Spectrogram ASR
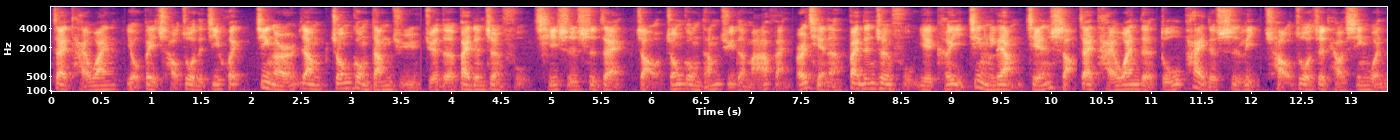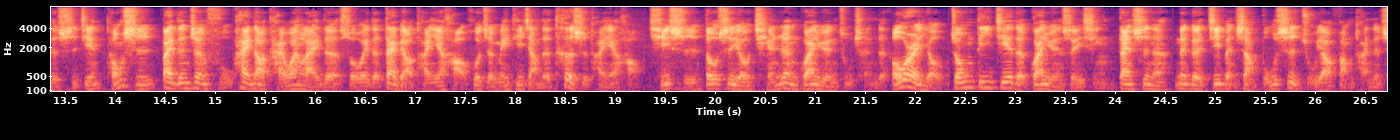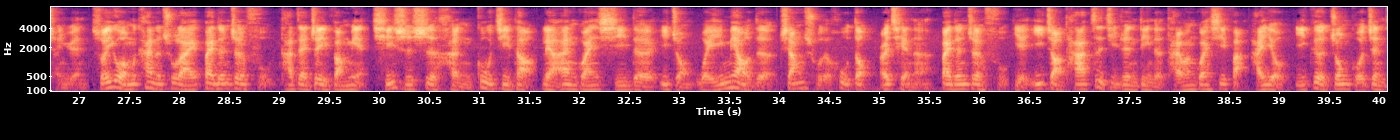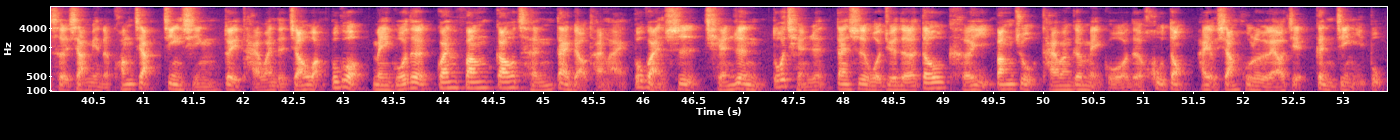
在台湾有被炒作的机会，进而让中共当局觉得。拜登政府其实是在找中共当局的麻烦，而且呢，拜登政府也可以尽量减少在台湾的独派的势力炒作这条新闻的时间。同时，拜登政府派到台湾来的所谓的代表团也好，或者媒体讲的特使团也好，其实都是由前任官员组成的，偶尔有中低阶的官员随行，但是呢，那个基本上不是主要访团的成员。所以，我们看得出来，拜登政府他在这一方面其实是很顾及到两岸关系的一种微妙的。相处的互动，而且呢，拜登政府也依照他自己认定的台湾关系法，还有一个中国政策下面的框架进行对台湾的交往。不过，美国的官方高层代表团来，不管是前任多前任，但是我觉得都可以帮助台湾跟美国的互动，还有相互的了解更进一步，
